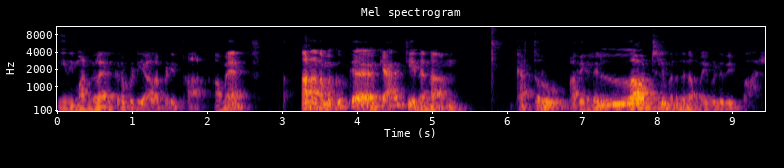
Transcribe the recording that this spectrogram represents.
நீதிமான்களா இருக்கிறபடியால் அப்படித்தான். ஆமென். ஆனா நமக்கு இருக்க கேரண்டி என்னன்னா கர்த்தரோ அவைகள் எல்லாவற்றிலும் இருந்து நம்மை விடுவிப்பார்.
